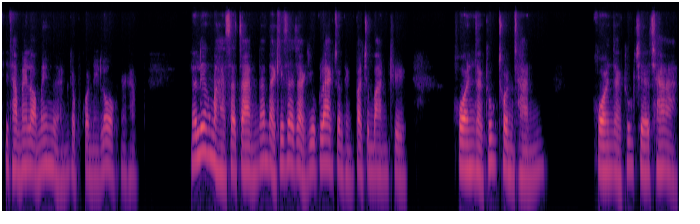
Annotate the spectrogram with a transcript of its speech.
ที่ทำให้เราไม่เหมือนกับคนในโลกนะครับ และเรื่องมหัศจรรย์ตั้งแต่คิดจักรยุคแรกจนถึงปัจจุบันคือ คนจากทุกชนชั้น คนจากทุกเชื้อชาติ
